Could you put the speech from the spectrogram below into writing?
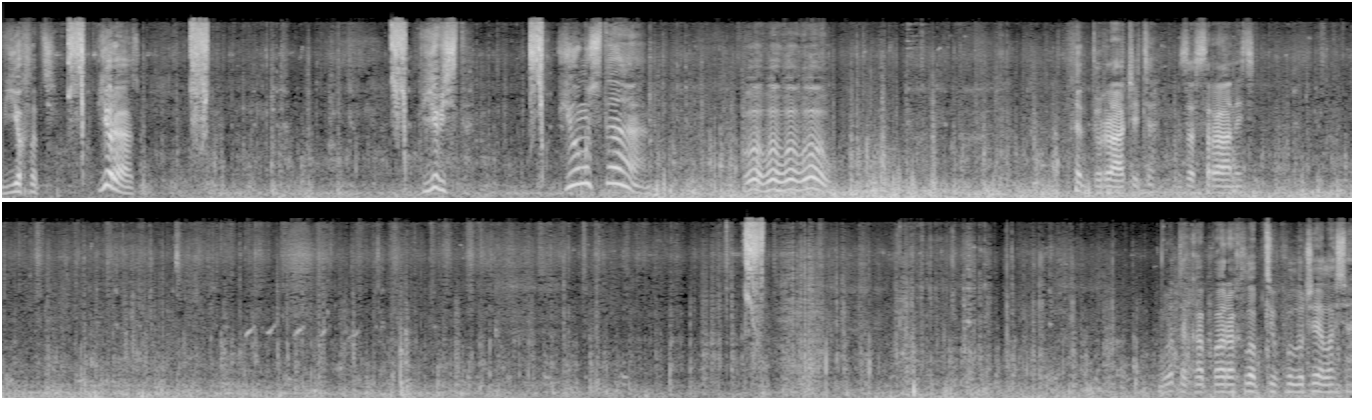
Б'є, хлопці. Б'є разом. Б'є віста. Б'є мустан. Воу, воу, воу, воу. Дурачиться, засранець. Ось така пара хлопців получилася.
